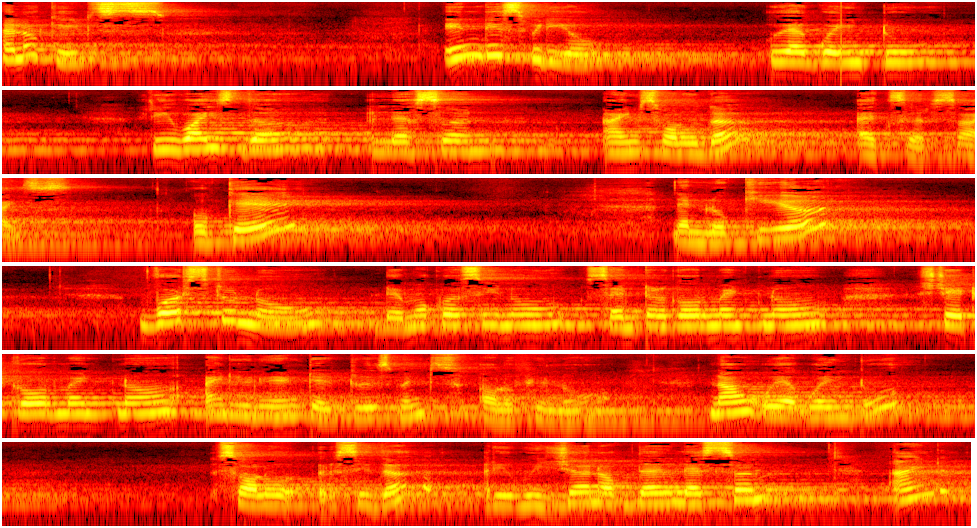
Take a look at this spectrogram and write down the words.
Hello kids. In this video we are going to revise the lesson and follow the exercise. Okay? Then look here. Words to know, democracy know, central government know, state government know and union territories means all of you know. Now we are going to solve see the revision of the lesson and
